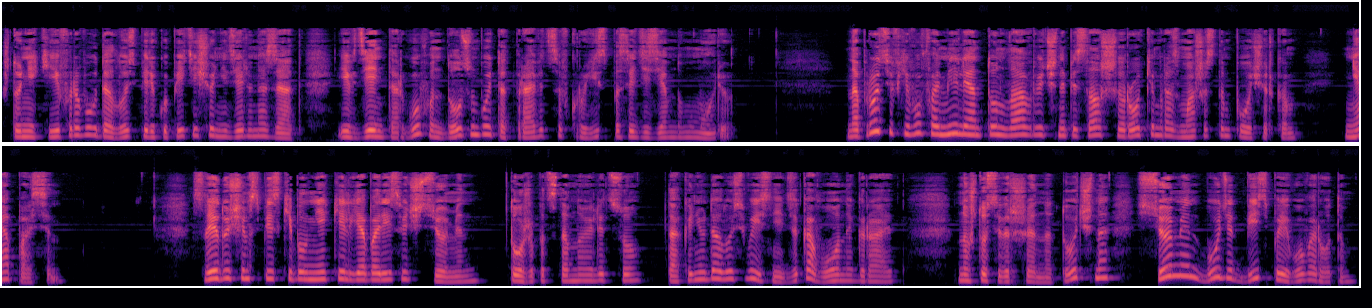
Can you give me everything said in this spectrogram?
что Никифорову удалось перекупить еще неделю назад, и в день торгов он должен будет отправиться в круиз по Средиземному морю. Напротив его фамилии Антон Лаврович написал широким размашистым почерком «Не опасен». Следующим в списке был некий Илья Борисович Семин, тоже подставное лицо. Так и не удалось выяснить, за кого он играет. Но что совершенно точно, Семин будет бить по его воротам.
